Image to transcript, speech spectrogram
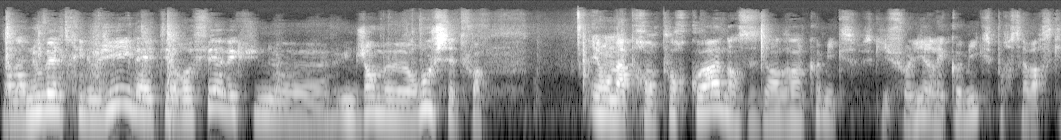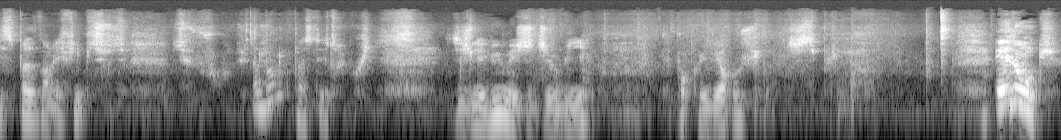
dans la nouvelle trilogie, il a été refait avec une, euh, une jambe rouge cette fois. Et on apprend pourquoi dans, dans un comics. Parce qu'il faut lire les comics pour savoir ce qui se passe dans les films. C'est fou. Ah bon? Passe des trucs, oui. Je l'ai lu, mais j'ai déjà oublié. Pourquoi il est rouge? Je sais plus. Et donc,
